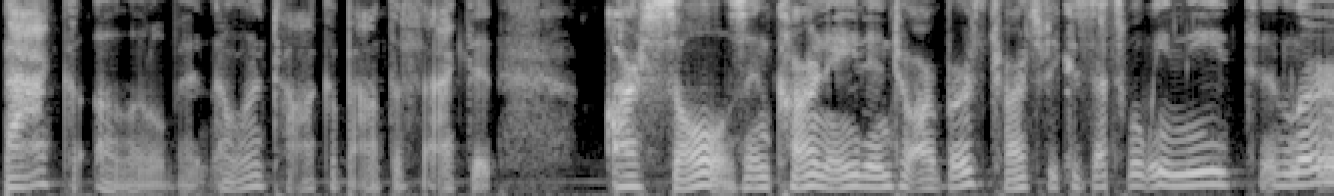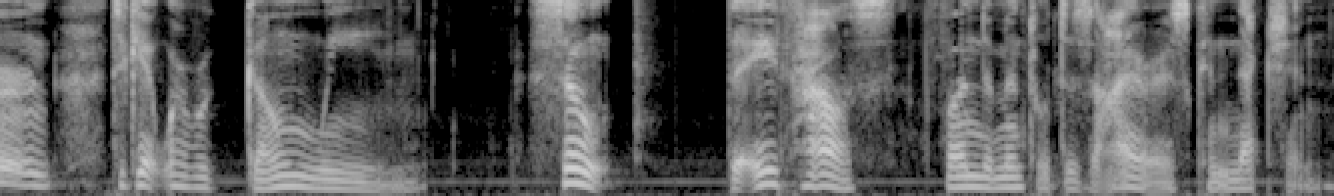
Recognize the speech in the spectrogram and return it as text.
back a little bit. I want to talk about the fact that our souls incarnate into our birth charts because that's what we need to learn to get where we're going. So, the eighth house fundamental desire is connection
